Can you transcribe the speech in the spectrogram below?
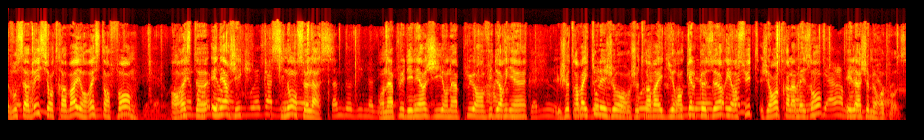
Vous savez, si on travaille, on reste en forme, on reste énergique. Sinon, on se lasse. On n'a plus d'énergie, on n'a plus envie de rien. Je travaille tous les jours. Je travaille durant quelques heures et ensuite, je rentre à la maison et là, je me repose.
